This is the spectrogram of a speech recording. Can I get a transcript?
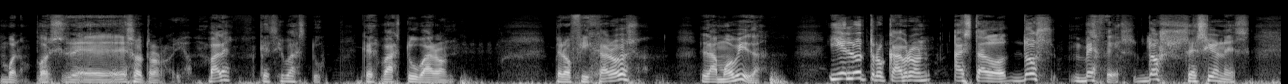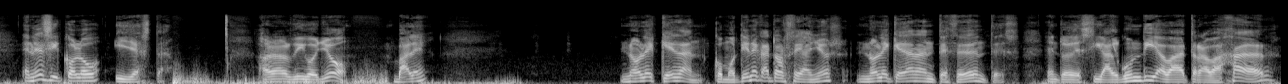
bueno pues eh, es otro rollo vale que si vas tú que vas tú varón. Pero fijaros la movida y el otro cabrón ha estado dos veces dos sesiones en el psicólogo y ya está ahora os digo yo vale no le quedan, como tiene 14 años, no le quedan antecedentes. Entonces, si algún día va a trabajar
